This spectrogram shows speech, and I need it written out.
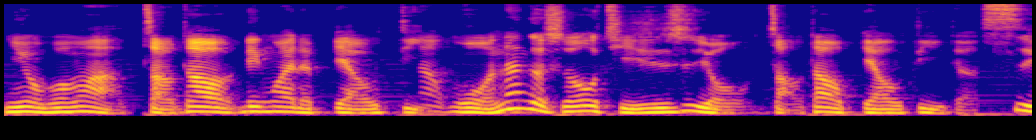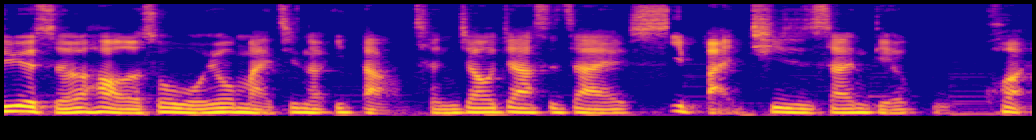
你有办法找到另外的标的？那我那个时候其实是有找到标的的。四月十二号的时候，我又买进了一档，成交价是在一百七十三点五块。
